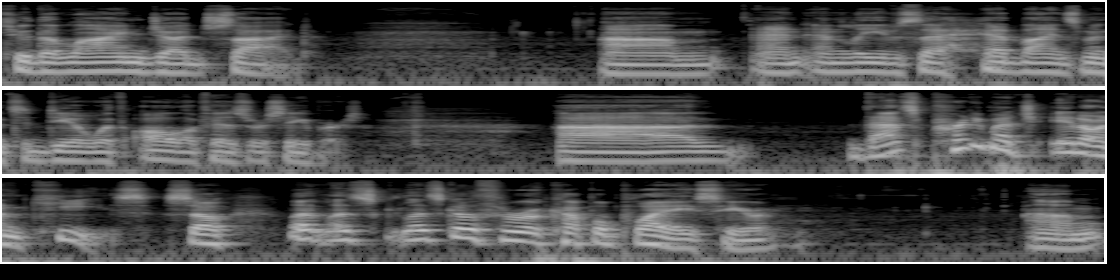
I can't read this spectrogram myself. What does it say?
to the line judge side. Um, and and leaves the headlinesman to deal with all of his receivers. Uh, that's pretty much it on keys. So let, us let's, let's go through a couple plays here. Um,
